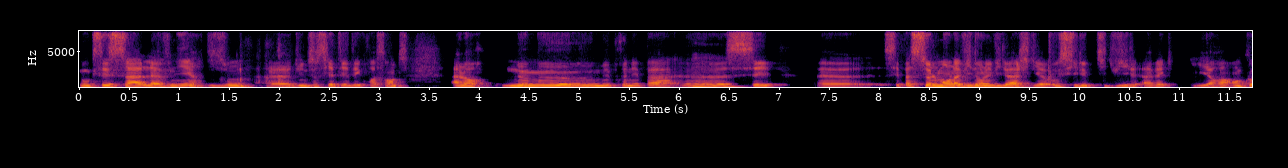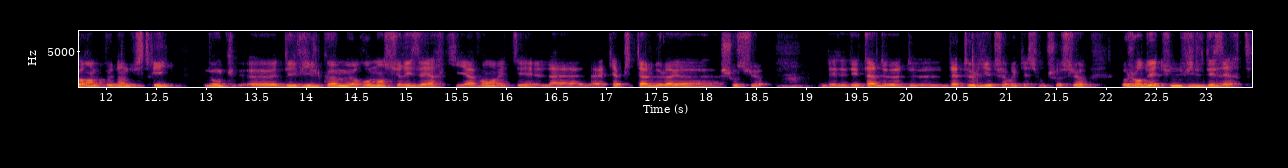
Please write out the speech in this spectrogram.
Donc c'est ça l'avenir, disons, euh, d'une société décroissante. Alors ne me méprenez pas, euh, c'est euh, c'est pas seulement la vie dans les villages, il y a aussi les petites villes avec, il y aura encore un peu d'industrie. Donc, euh, des villes comme Romans-sur-Isère, qui avant était la, la capitale de la chaussure, des, des tas de- de- d'ateliers de, fabrication de chaussures, aujourd'hui est une ville déserte.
